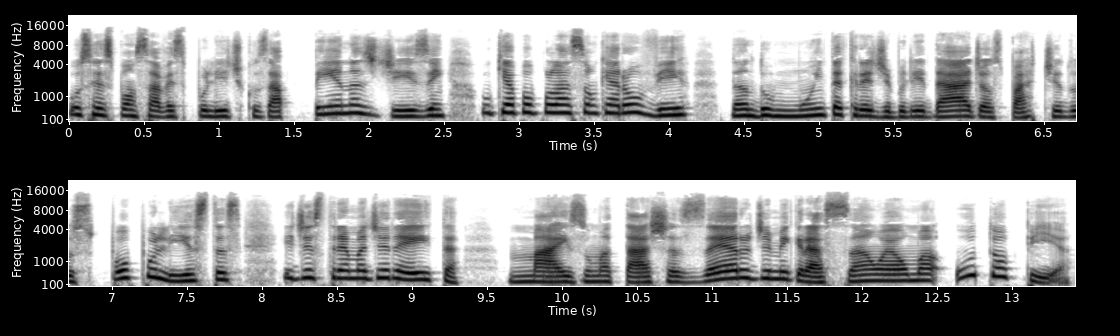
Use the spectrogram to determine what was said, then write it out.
os responsáveis políticos apenas dizem o que a população quer ouvir, dando muita credibilidade aos partidos populistas e de extrema-direita, mais uma taxa zero de imigração é uma utopia.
